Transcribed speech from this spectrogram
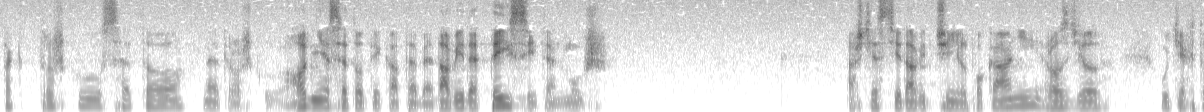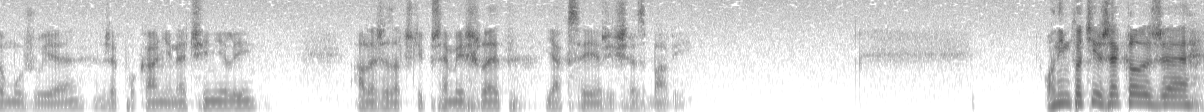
tak trošku se to, ne trošku, hodně se to týká tebe. Davide, ty jsi ten muž. Naštěstí David činil pokání. Rozdíl u těchto mužů je, že pokání nečinili, ale že začali přemýšlet, jak se Ježíše zbaví. On jim totiž řekl, že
